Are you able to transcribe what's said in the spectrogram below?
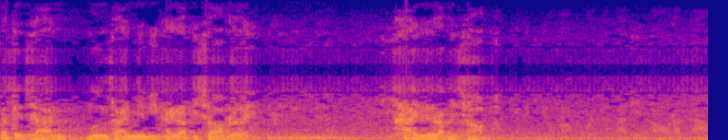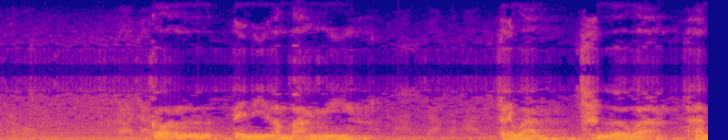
ประเทศชาติเมืองไทยไม่มีใครรับผิดชอบเลย ใครจะรับผิดชอบ ก็ไอ้นี่ลำบากอย่างนี้ แต่ว่าเชื่อว่าท่าน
